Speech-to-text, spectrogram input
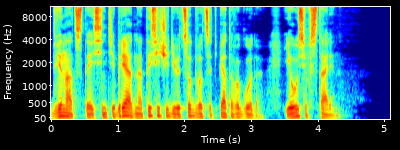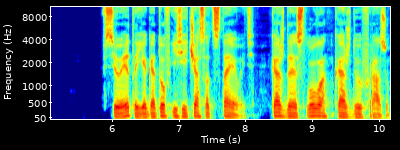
12 сентября 1925 года. Иосиф Сталин. Всё это я готов и сейчас отстаивать каждое слово, каждую фразу.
